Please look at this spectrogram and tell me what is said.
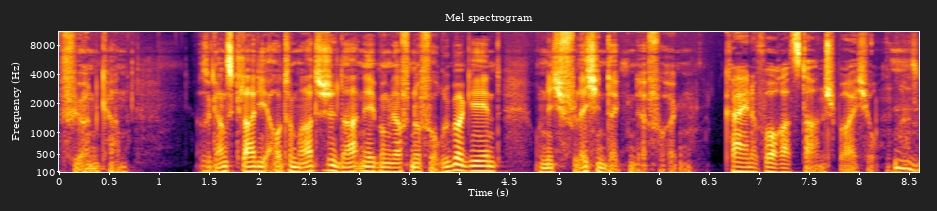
führen kann. Also ganz klar, die automatische Datenhebung darf nur vorübergehend und nicht flächendeckend erfolgen. Keine Vorratsdatenspeicherung. Also.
